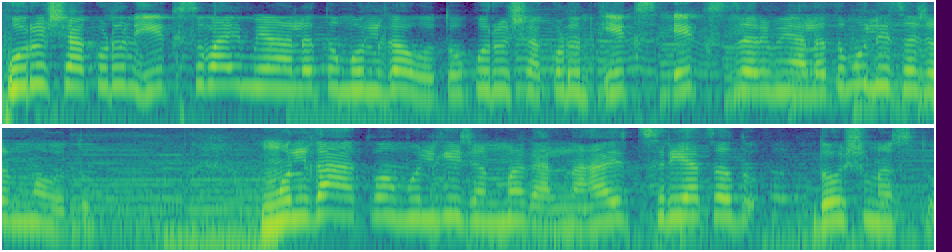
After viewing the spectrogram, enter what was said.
पुरुषाकडून एक्स वाय मिळालं तर मुलगा होतो. पुरुषाकडून एक्स एक्स जर मिळालं तर मुलीचा जन्म होतो. मुलगा अथवा मुलगी जन्म घालणं हा स्त्रियाचा दो- दोष नसतो.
